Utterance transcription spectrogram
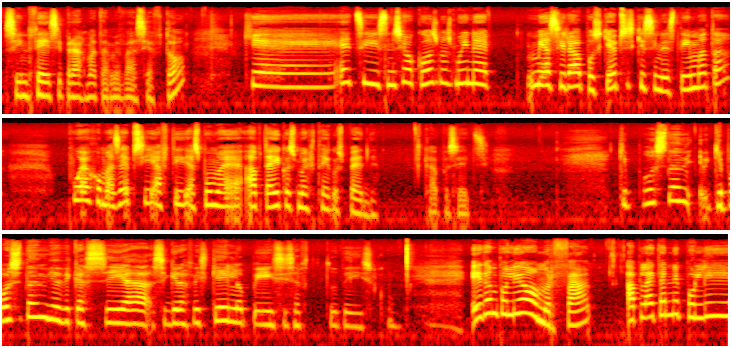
συνθέσει πράγματα με βάση αυτό. Και έτσι στην ουσία ο κόσμος μου είναι μια σειρά από σκέψεις και συναισθήματα που έχω μαζέψει αυτή ας πούμε από τα 20 μέχρι τα 25. Κάπως έτσι. Και πώς ήταν, και πώς ήταν η διαδικασία συγγραφής και υλοποίησης αυτού του δίσκου; Ήταν πολύ όμορφα. Απλά ήταν πολύ.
